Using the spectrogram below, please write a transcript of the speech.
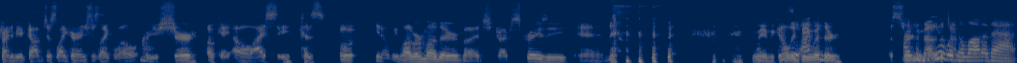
trying to be a cop just like her, and she's like, "Well, are you sure? Okay, oh, I see. Because oh, you know, we love our mother, but she drives us crazy, and I mean, we can only See, be I with can- her a certain can amount deal of the with a lot of that.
